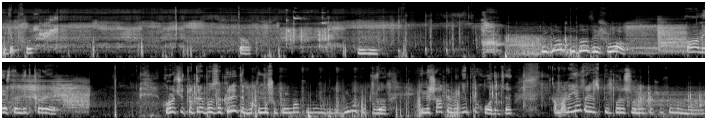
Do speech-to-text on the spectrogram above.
Хоча б щось. Так. Угу. Ти як туди зайшов? А, не я ж там відкрив. Коротше, тут треба закрити, бо тому що по-інакшому він буде бігати туди і мішати мені проходити. А в мене є, в принципі, парасоля, так що все нормально.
